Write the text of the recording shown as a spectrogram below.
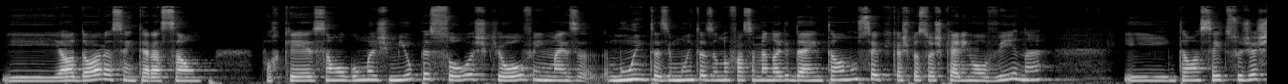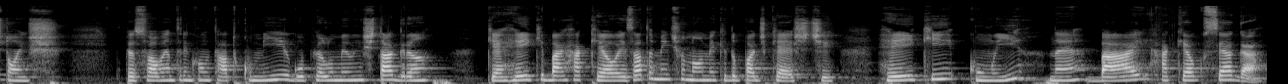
E eu adoro essa interação porque são algumas mil pessoas que ouvem, mas muitas e muitas eu não faço a menor ideia. Então eu não sei o que, as pessoas querem ouvir, né? E então aceito sugestões. O pessoal entra em contato comigo pelo meu Instagram, que é Reiki by Raquel, é exatamente o nome aqui do podcast. Reiki com I, né? By Raquel com CH.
